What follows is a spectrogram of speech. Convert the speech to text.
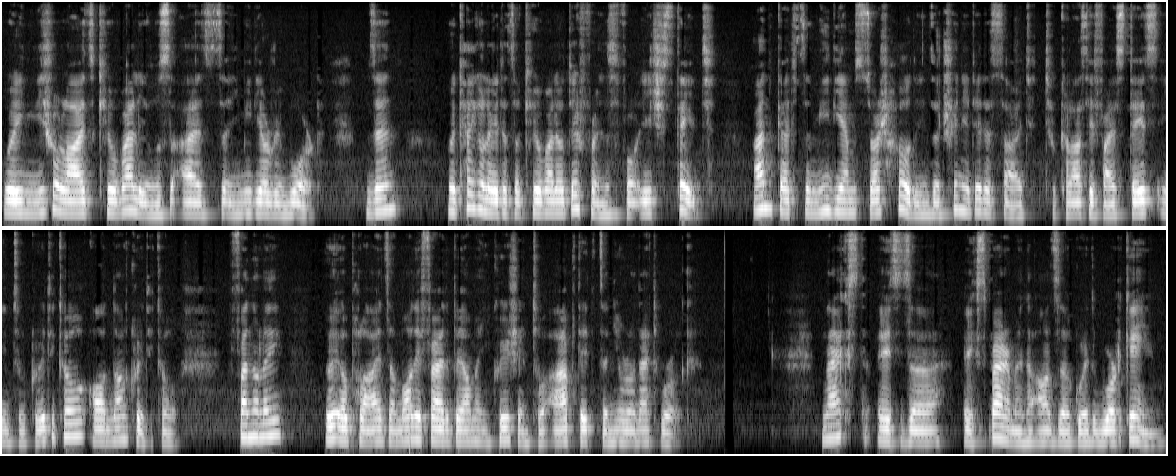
we initialize Q values as the immediate reward. Then, we calculate the Q value difference for each state and get the median threshold in the training dataset to classify states into critical or non-critical. Finally, we apply the modified Bellman equation to update the neural network. Next is the experiment on the grid world game.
